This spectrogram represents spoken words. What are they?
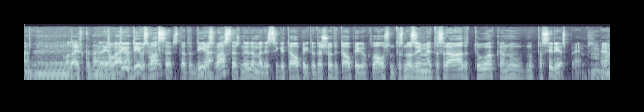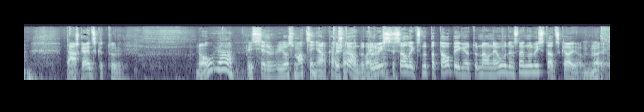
Jā. Man liekas, ka ne, jau Div, vairāk. divas vasaras, tātad divas Jā. jā. vasaras, nu, iedomājieties, cik ir taupīgi. Tad ar šo taupīgo klausu, un tas nozīmē, tas rāda to, ka nu, nu, tas ir iespējams. Mm -hmm. Mhm. Tā. Ir skaidrs, ka tur Nu, jā, viss ir jūsu maciņā. tieši tā, vai- tur viss ir salikts nu, pat taupīgi, jo tur nav ne ūdens, ne nu, viss tāds kā jau. Mm. -hmm. kā jau.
